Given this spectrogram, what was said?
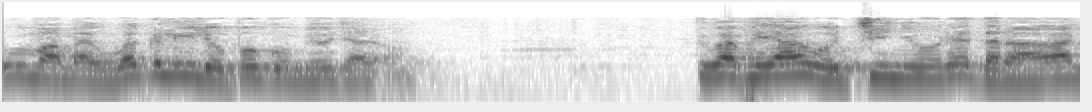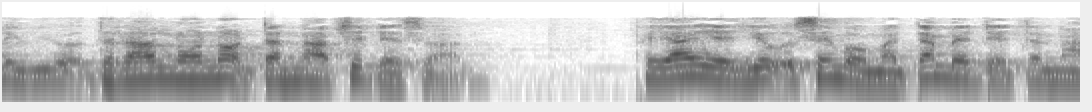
ဥပမာမဲ့ဝက်ကလိလို့ပုဂ္ဂိုလ်မျိုးကြတော့သူကဖះကိုကြည်ညိုတဲ့တရားကနေပြီးတော့တရားလွန်တော့တဏှာဖြစ်တယ်ဆိုတာဖះះရဲ့ရုပ်အစင်းပေါ်မှာတတ်မဲ့တဲ့တဏှာ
